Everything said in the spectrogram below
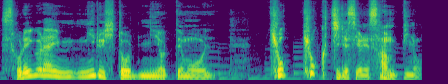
それぐらい見る人によっても、極極地ですよね、賛否の。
